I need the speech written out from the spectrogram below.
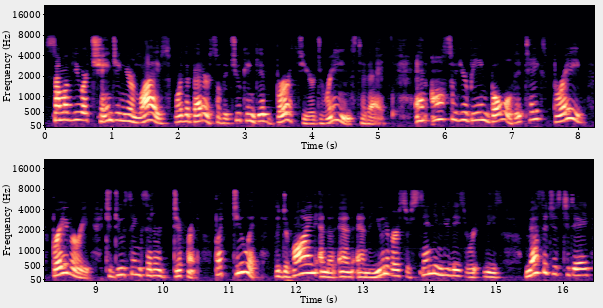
Some of you are changing your lives for the better so that you can give birth to your dreams today. And also you're being bold. It takes brave bravery to do things that are different, but do it. The divine and the and, and the universe are sending you these these messages today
